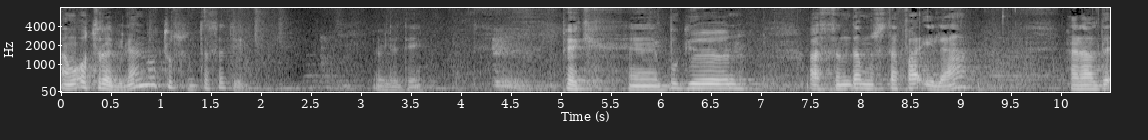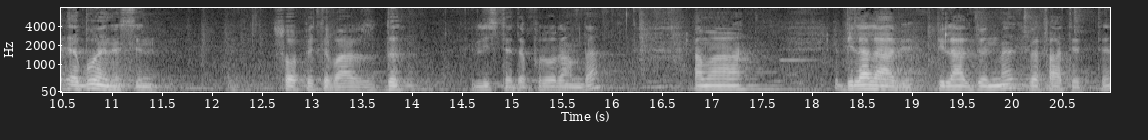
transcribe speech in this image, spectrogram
Ama oturabilen otursun tasa değil. Öyle değil. Peki. e, bugün aslında Mustafa ile herhalde Ebu Enes'in sohbeti vardı listede, programda. Ama Bilal abi, Bilal Dönmez vefat etti.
